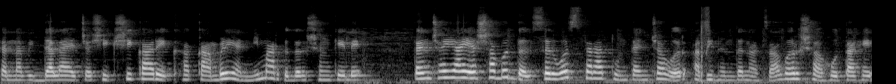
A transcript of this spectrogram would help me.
त्यांना विद्यालयाच्या शिक्षिका रेखा कांबळे यांनी मार्गदर्शन केले. त्यांच्या या यशाबद्दल सर्व स्तरातून त्यांच्यावर अभिनंदनाचा वर्षाव होत आहे.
